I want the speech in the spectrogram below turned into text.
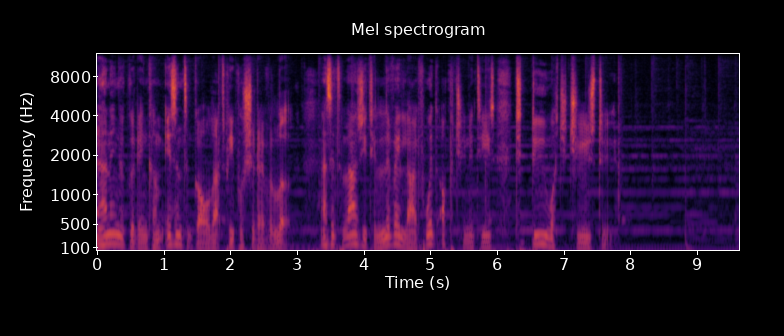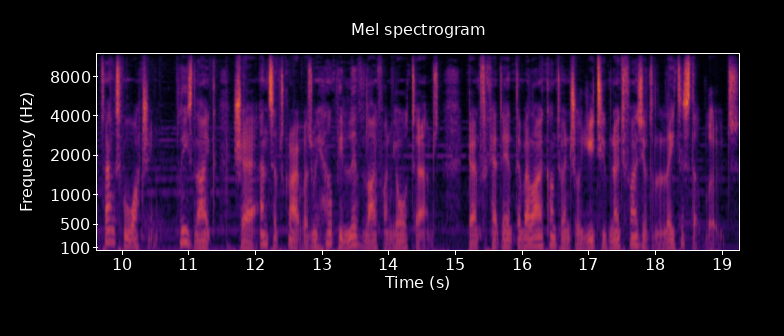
earning a good income isn't a goal that people should overlook, as it allows you to live a life with opportunities to do what you choose to. Thanks for watching. Please like, share and subscribe as we help you live life on your terms. Don't forget to hit the bell icon to ensure YouTube notifies you of the latest uploads.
